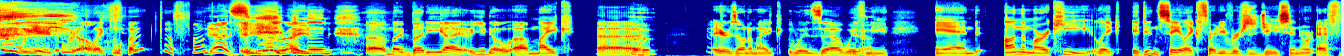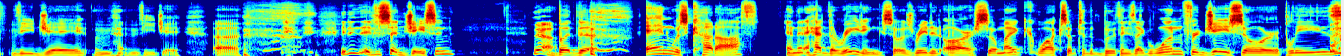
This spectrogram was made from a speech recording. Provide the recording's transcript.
so weird. We're all like, "What the fuck?" Yes, you are right. And then uh, my buddy, uh, you know, uh, Mike, uh, Arizona Mike, was uh, with Uh-huh. Yeah. me, and on the marquee, like it didn't say like Freddy versus Jason or FVJ, VJ. Uh, it didn't. It just said Jason, Yeah. but the N was cut off. And then it had the rating, so it was rated R. So Mike walks up to the booth and he's like, "One for JSOR, please."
